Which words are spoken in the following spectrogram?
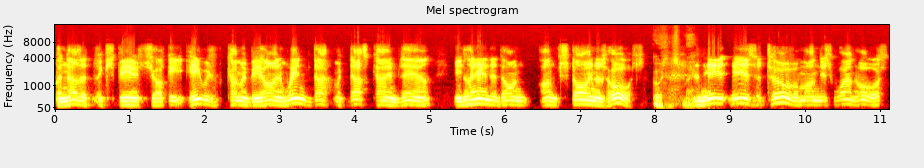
another experienced jockey, he was coming behind. And when Duck McDuff came down, he landed on, on Steiner's horse. Goodness me. And here, here's the two of them on this one horse.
